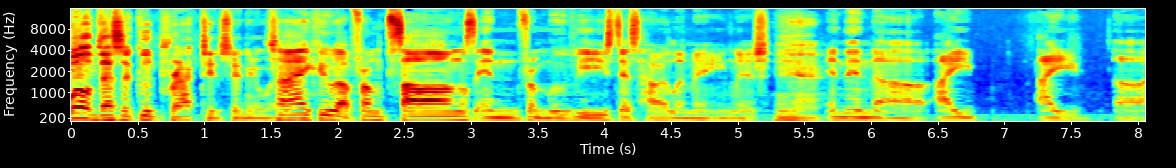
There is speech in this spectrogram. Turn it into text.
well that's a good practice anyway ใช่คือแบบ from songs and from movies that's how I learned my English Yeah. and then uh, I I uh,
